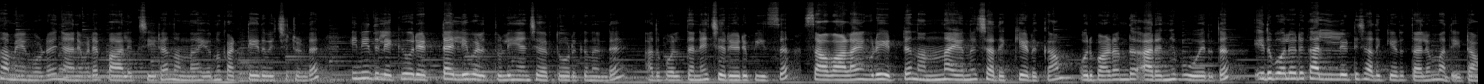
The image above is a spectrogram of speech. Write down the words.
സമയം കൊണ്ട് ഞാനിവിടെ പാലക് ചീര നന്നായി ഒന്ന് കട്ട് ചെയ്ത് വെച്ചിട്ടുണ്ട്. ഇനി ഇതിലേക്ക് ഒരു എട്ട് അല്ലി വെളുത്തുള്ളി ഞാൻ ചേർത്ത് കൊടുക്കുന്നുണ്ട്. അതുപോലെ തന്നെ ചെറിയൊരു പീസ് സവാളയും കൂടി ഇട്ട് നന്നായി ഒന്ന് ചതക്കിയെടുക്കാം. ഒരുപാടുണ്ട് അരഞ്ഞു പോകരുത് ഇതുപോലെ ഒരു കല്ലിലിട്ട് ചതക്കിയെടുത്താലും മതി കേട്ടോ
